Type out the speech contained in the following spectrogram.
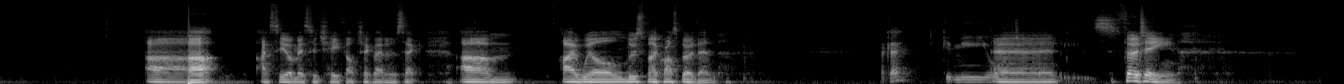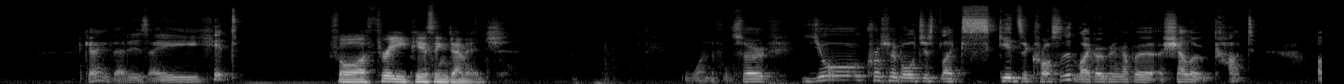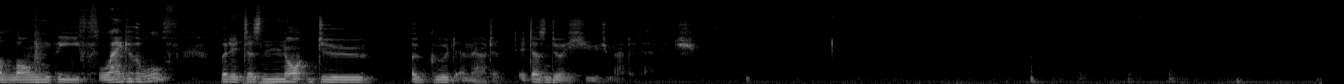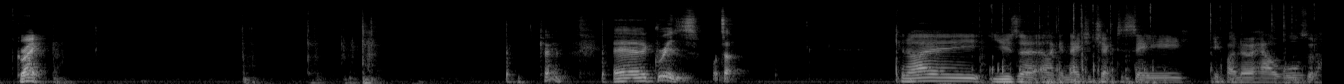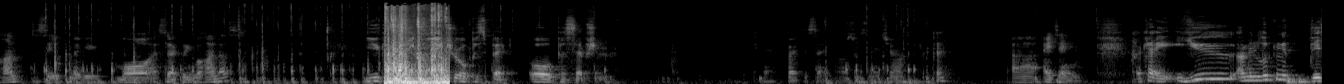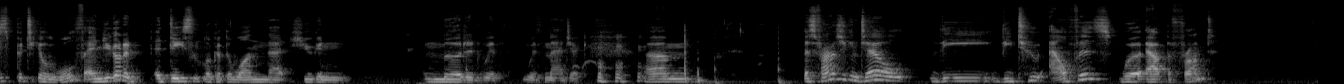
uh, I see your message, Heath. I'll check that in a sec. Um, I will loose my crossbow then. Okay, give me your And- attack please. 13 Okay, that is a hit. for 3 piercing damage. Wonderful. So your crossbow bolt just like skids across it, like opening up a, a shallow cut along the flank of the wolf, but it does not do a good amount of. It doesn't do a huge amount of damage. Great. Okay, uh, Grizz, what's up? Can I use a like a nature check to see if I know how wolves would hunt? To see if maybe more are circling behind us? You can make nature or perspec or perception. Okay, both the same. I'll just use nature. Okay. Uh, 18. Okay, you. I mean, looking at this particular wolf, and you got a, a decent look at the one that Hugin murdered with with magic. um, as far as you can tell, the the two alphas were out the front,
